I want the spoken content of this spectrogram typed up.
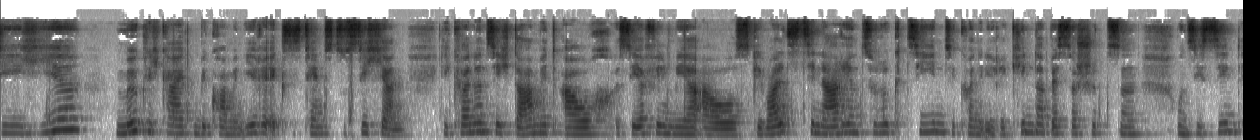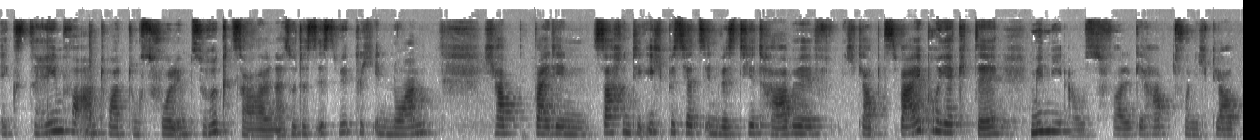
die hier Möglichkeiten bekommen, ihre Existenz zu sichern. Die können sich damit auch sehr viel mehr aus Gewaltszenarien zurückziehen. Sie können ihre Kinder besser schützen und sie sind extrem verantwortungsvoll im Zurückzahlen. Also das ist wirklich enorm. Ich habe bei den Sachen, die ich bis jetzt investiert habe, ich glaube, zwei Projekte Mini-Ausfall gehabt von, ich glaube,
